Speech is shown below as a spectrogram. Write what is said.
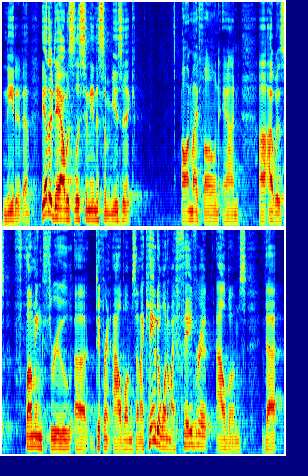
needed. And the other day I was listening to some music on my phone and uh, I was thumbing through uh, different albums, and I came to one of my favorite albums that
